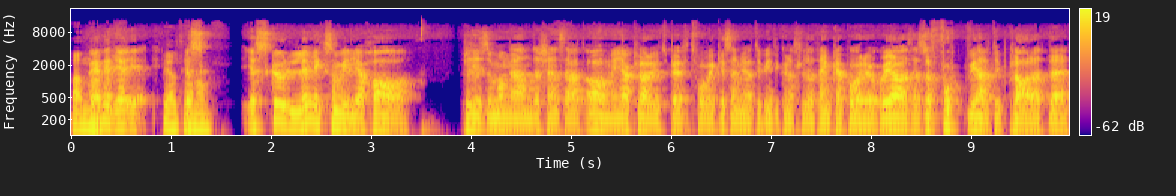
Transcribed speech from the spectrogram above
mm. jag, vet, jag, jag, jag, jag, skulle liksom vilja ha, precis som många andra känner så att oh, men jag klarade ut spelet för två veckor sedan och jag har typ inte kunnat sluta tänka på det. Och jag så, här, så fort vi hade typ klarat det.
